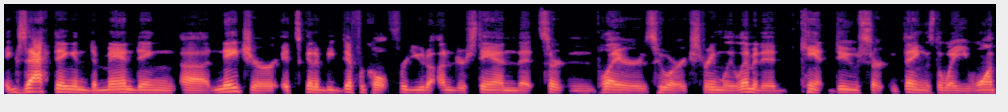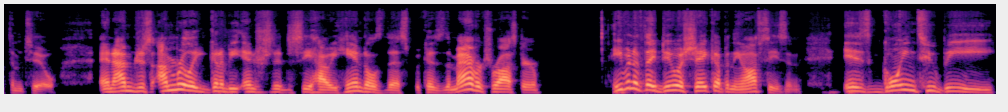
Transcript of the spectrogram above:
exacting and demanding uh, nature, it's going to be difficult for you to understand that certain players who are extremely limited can't do certain things the way you want them to. And I'm just, I'm really going to be interested to see how he handles this because the Mavericks roster even if they do a shakeup in the offseason, is going to be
